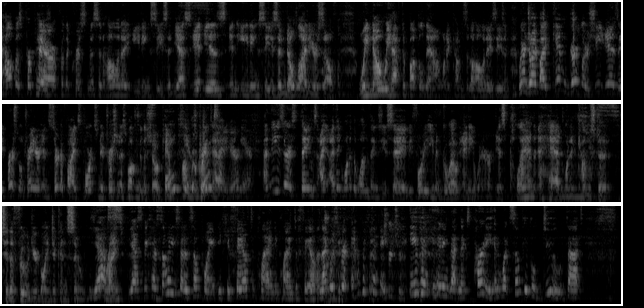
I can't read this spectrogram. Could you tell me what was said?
to help us prepare for the Christmas and holiday eating season. Yes, it is an eating season. Don't lie to yourself. We know we have to buckle down when it comes to the holiday season. We're joined by Kim Gurtler. She is a personal trainer and certified sports nutritionist. Welcome to the show, Kim. Thank you. It's Very great to have excited you to here. be here. And these are things, I, I think one of the one things you say before you even go out anywhere is plan ahead when it comes to, to the food you're going to consume. Yes. Right? Yes, because somebody said at some point, if you fail to plan, you plan to fail. And that goes for everything. True, true. Even hitting that next party. And what some people do that,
